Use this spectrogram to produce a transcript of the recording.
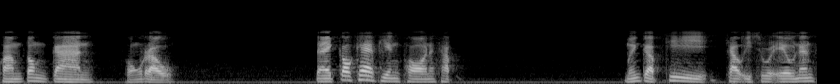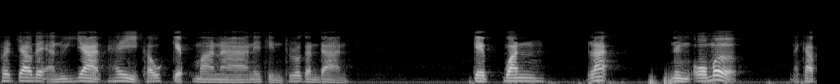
ความต้องการของเรา แต่ก็แค่เพียงพอนะครับ เหมือนกับที่ชาวอิสราเอลนั้นพระเจ้าได้อนุญาตให้เขาเก็บมานาในถิ่นทุรกันดารเก็บวัน ละหนึ่งโอเมอร์นะครับ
